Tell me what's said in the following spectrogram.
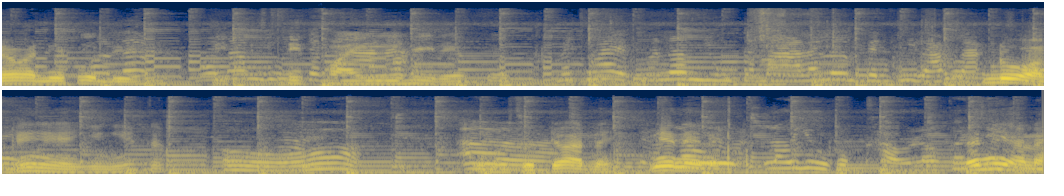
นะวันนี้พูดดีติดติดไฟให้เด็กไม่ใช่เพราะเริ่มยุงจะมาแล้วเริ่มเป็นที่รักแล้วดูออกได้ไงอย่างเงี้ยครับโอ้โอ้สุดยอดเลยเนี่ยเราเนี่ยเนี่ยเราอยู่กับเขาเราก็แล้วนี่จอะไร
